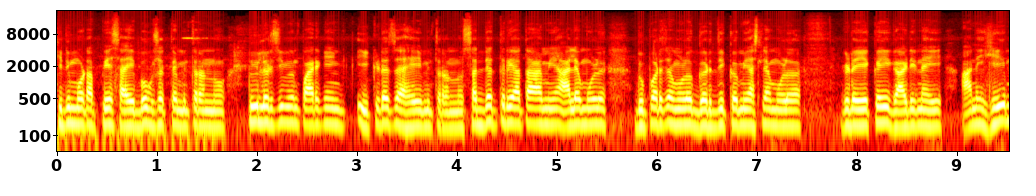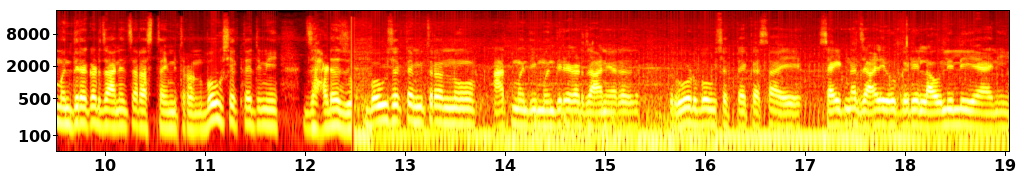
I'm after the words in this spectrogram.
किती मोठा पेस आहे बघू शकता मित्रांनो. टू व्हीलरची पण पार्किंग इकडंच आहे मित्रांनो. सध्या तरी आता आम्ही आल्यामुळे दुपारच्यामुळं गर्दी कमी असल्यामुळं इकडे एकही गाडी नाही आणि हे मंदिराकडे जाण्याचा रस्ता आहे मित्रांनो. बघू शकता तुम्ही झाडं झु बघू शकता मित्रांनो आतमध्ये मंदिराकडे जाणारा रोड बघू शकता कसा आहे. साईडनं जाळी वगैरे लावलेली आहे आणि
